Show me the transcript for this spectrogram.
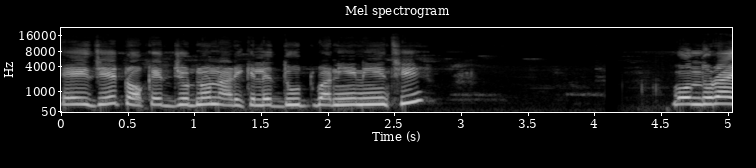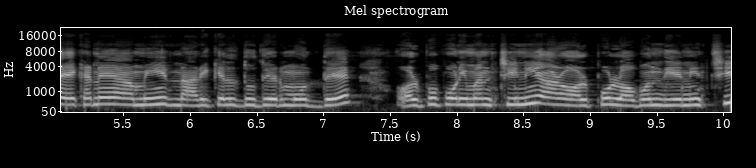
এই যে টকের জন্য নারিকেলের দুধ বানিয়ে নিয়েছি। বন্ধুরা, এখানে আমি নারিকেল দুধের মধ্যে অল্প পরিমাণ চিনি আর অল্প লবণ দিয়ে নিচ্ছি।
